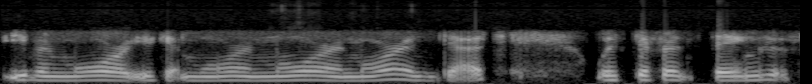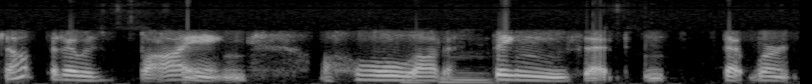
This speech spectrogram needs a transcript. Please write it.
even more, you get more and more and more in debt with different things. It's not that I was buying a whole lot mm-hmm. of things that that weren't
